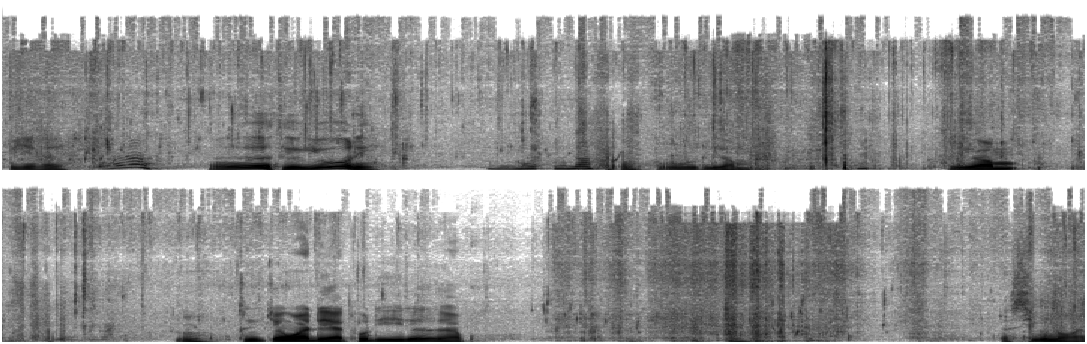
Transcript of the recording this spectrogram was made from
เป็นยังไงว้าวเออถืออยู่นี่มีมุกอยู่เนาะโอ้เหลี่ยมเหลี่ยมอืมถือจังหวะแดดพอดีเด้อครับอืมตะซิวหน่อย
